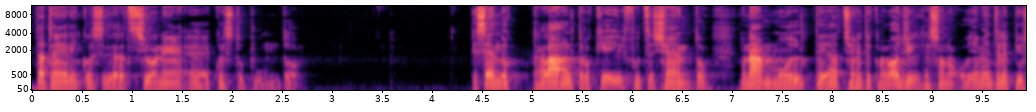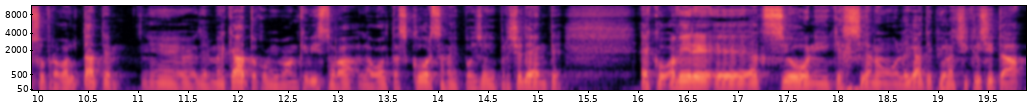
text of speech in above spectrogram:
da tenere in considerazione eh, questo punto. Essendo tra l'altro che il FTSE 100 non ha molte azioni tecnologiche che sono ovviamente le più sopravvalutate eh, del mercato, come abbiamo anche visto la, la volta scorsa nell'episodio precedente, Ecco, avere eh, azioni che siano legate più alla ciclicità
